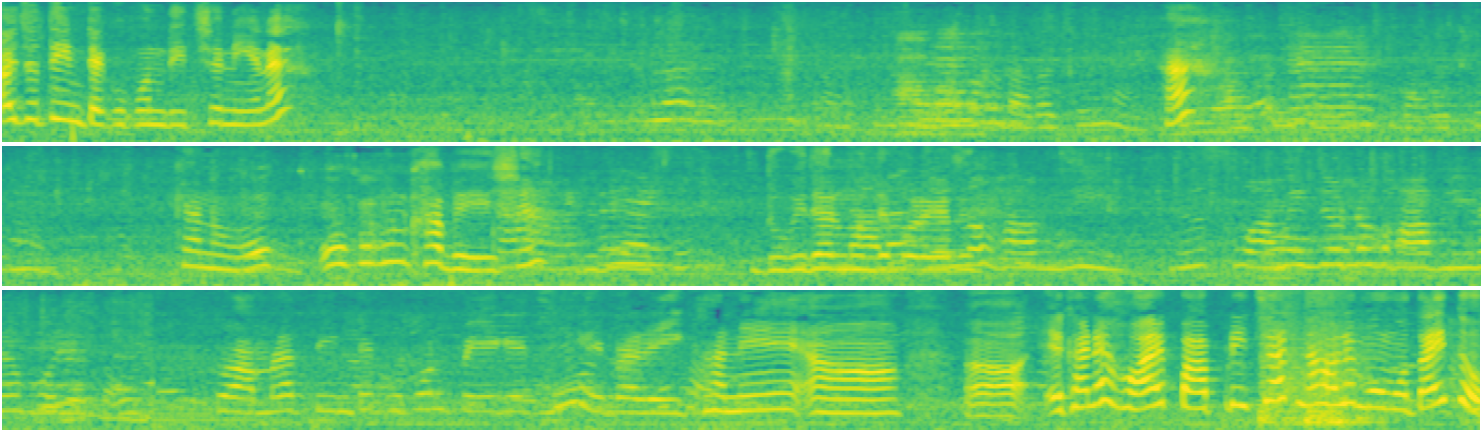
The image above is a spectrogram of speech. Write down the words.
ওই যে তিনটে কুপন দিচ্ছে নিয়ে নে। হ্যাঁ? কেন? ও ও কখন খাবে এসে? দুবিধার মধ্যে পড়ে গেছে। তো। আমরা তিনটে কুপন পেয়ে গেছি। এবার এইখানে এখানে হয় পাপড়ি চাট না হলে মোমো তাই তো?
